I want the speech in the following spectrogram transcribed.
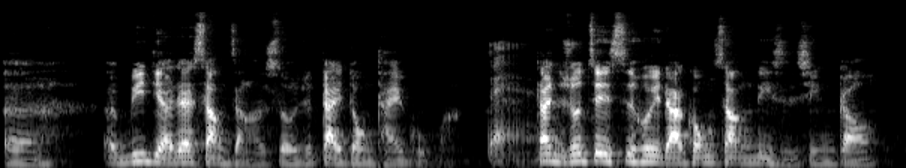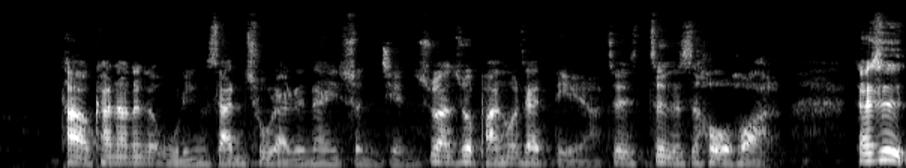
呃，NVIDIA 在上涨的时候就带动台股嘛。对。但你说这次辉达攻上历史新高，他有看到那个五零三出来的那一瞬间，虽然说盘后在跌啊，这这个是后话了，但是。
